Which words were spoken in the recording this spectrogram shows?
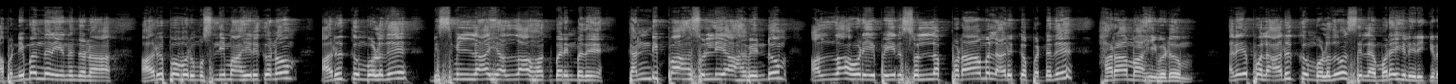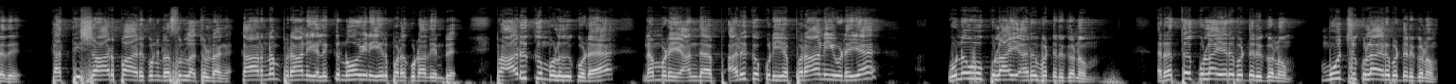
அப்போ நிபந்தனை என்னன்னு சொன்னால் அறுப்பவர் முஸ்லீமாக இருக்கணும் அறுக்கும் பொழுது பிஸ்மில்லாஹி அல்லாஹ் அக்பர் என்பது கண்டிப்பாக சொல்லியாக வேண்டும். அல்லாஹுடைய பெயர் சொல்லப்படாமல் அறுக்கப்பட்டது ஹராமாகிவிடும். அதே போல் அறுக்கும் பொழுதும் சில முறைகள் இருக்கிறது. கத்தி ஷார்ப்பாக இருக்கணும்னு ரசூல்லா சொல்கிறாங்க காரணம் பிராணிகளுக்கு நோயினை ஏற்படக்கூடாது என்று. இப்போ அறுக்கும் பொழுது கூட நம்முடைய அந்த அறுக்கக்கூடிய பிராணியுடைய உணவு குழாய் அறுபட்டிருக்கணும். இரத்த குழாய் அறுபட்டிருக்கணும். மூச்சு குழாய் அறுபட்டிருக்கணும்.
